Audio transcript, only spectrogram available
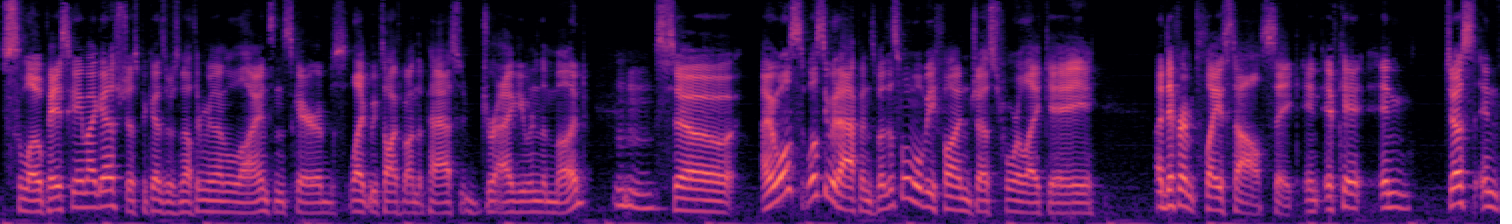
slow paced game, I guess, just because there's nothing really on the lines and scarabs, like we've talked about in the past, drag you into the mud. Mm-hmm. So I mean, we'll we'll see what happens, but this one will be fun just for like a a different play style sake. In if in just in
